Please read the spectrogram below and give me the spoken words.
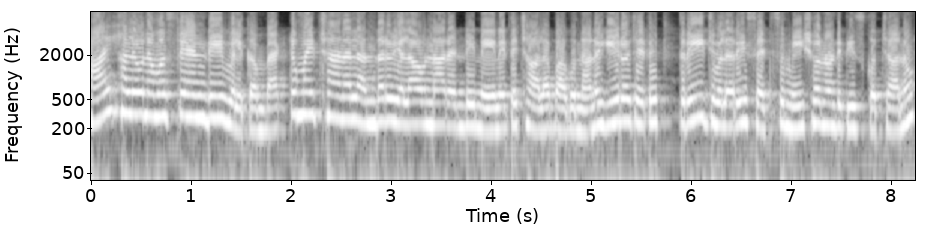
హాయ్ హలో నమస్తే అండి. Welcome back to my channel. అందరూ ఎలా ఉన్నారండి? నేనైతే చాలా బాగున్నాను. ఈ రోజు అయితే త్రీ జ్యువెలరీ సెట్స్ మీషో నుండి తీసుకొచ్చాను.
